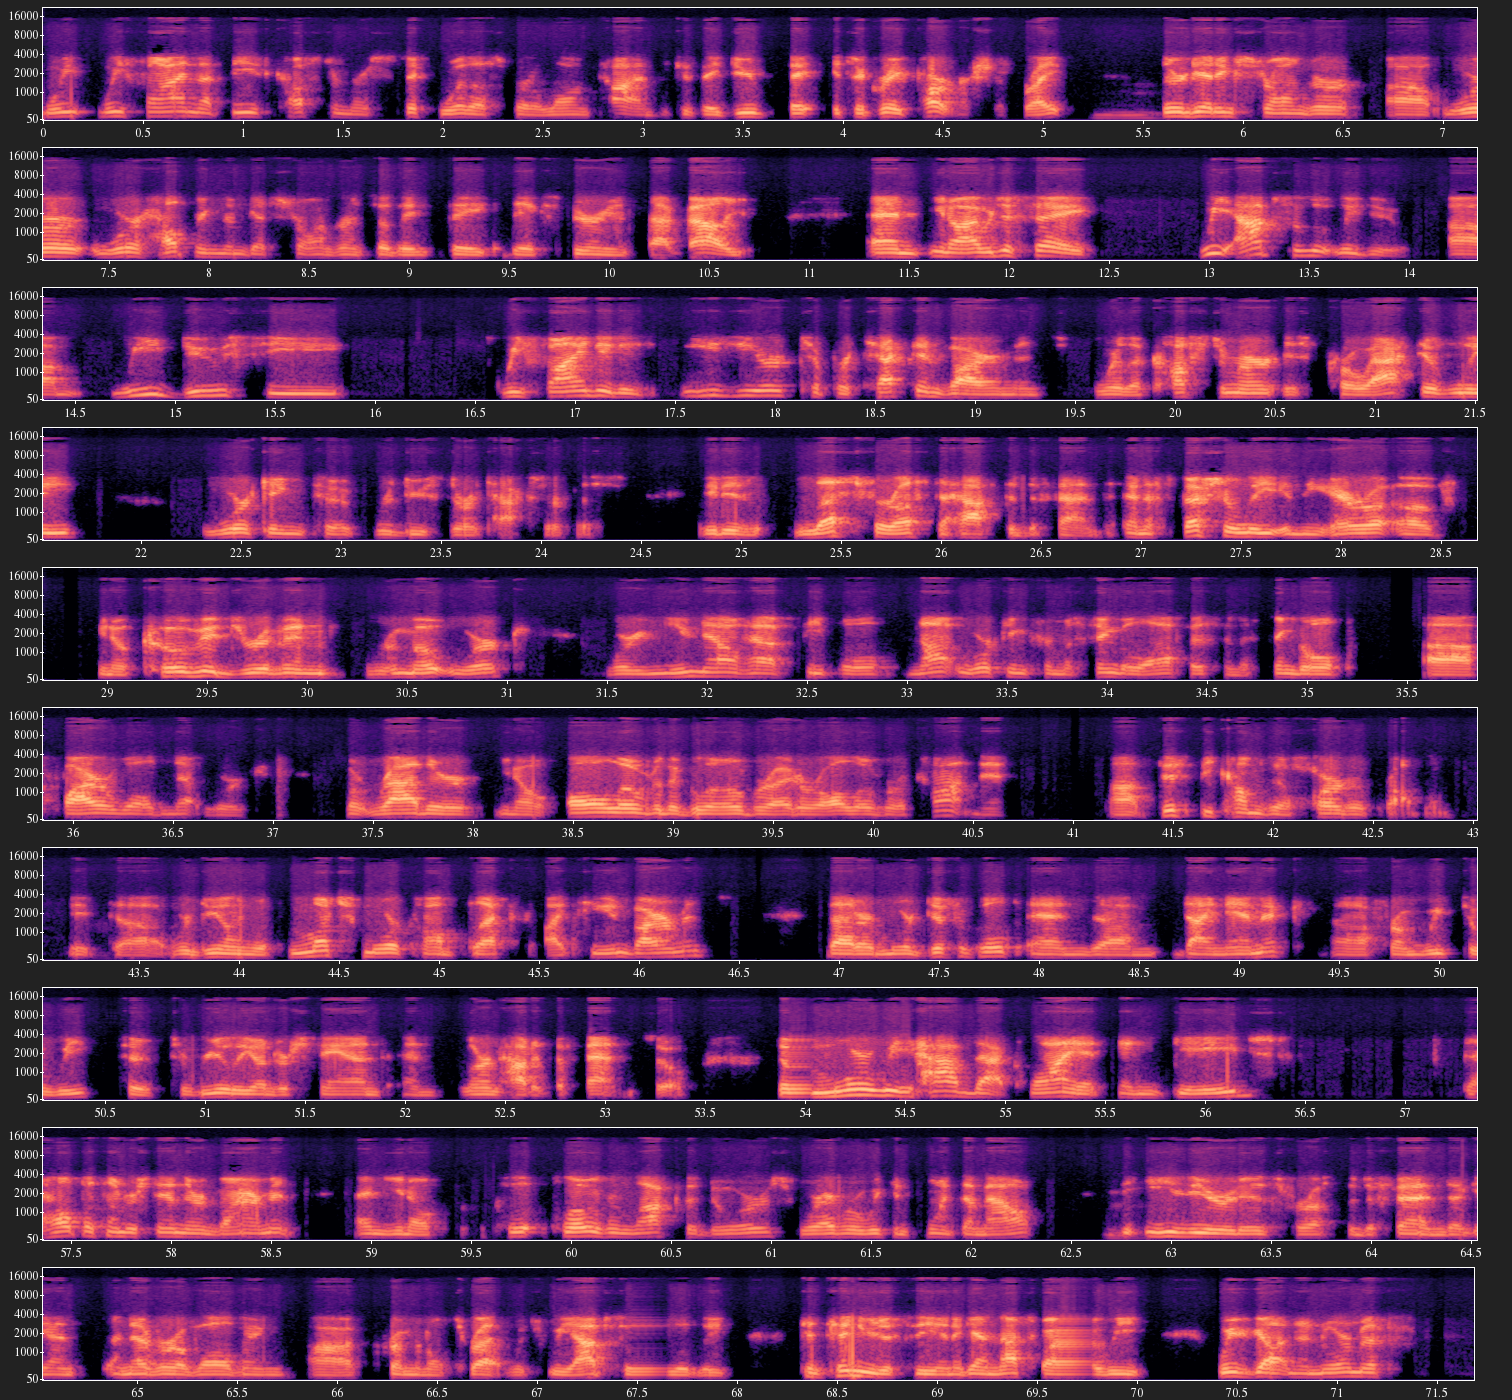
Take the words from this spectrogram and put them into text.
we, we find that these customers stick with us for a long time because they do they, it's a great partnership right? Mm. they're getting stronger uh, we're we're helping them get stronger and so they, they they experience that value. And you know i would just say we absolutely do. Um, we do see we find it is easier to protect environments where the customer is proactively working to reduce their attack surface. It is less for us to have to defend and especially in the era of you know, COVID driven remote work where you now have people not working from a single office and a single uh, firewall network, but rather, you know, all over the globe, right, or all over a continent, uh, this becomes a harder problem. It, uh, we're dealing with much more complex IT environments that are more difficult and um, dynamic uh, from week to week to, to really understand and learn how to defend. So the more we have that client engaged to help us understand their environment and you know cl- close and lock the doors wherever we can point them out the mm-hmm. easier it is for us to defend against an ever evolving uh, criminal threat which we absolutely continue to see. And again that's why we we've got an enormous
